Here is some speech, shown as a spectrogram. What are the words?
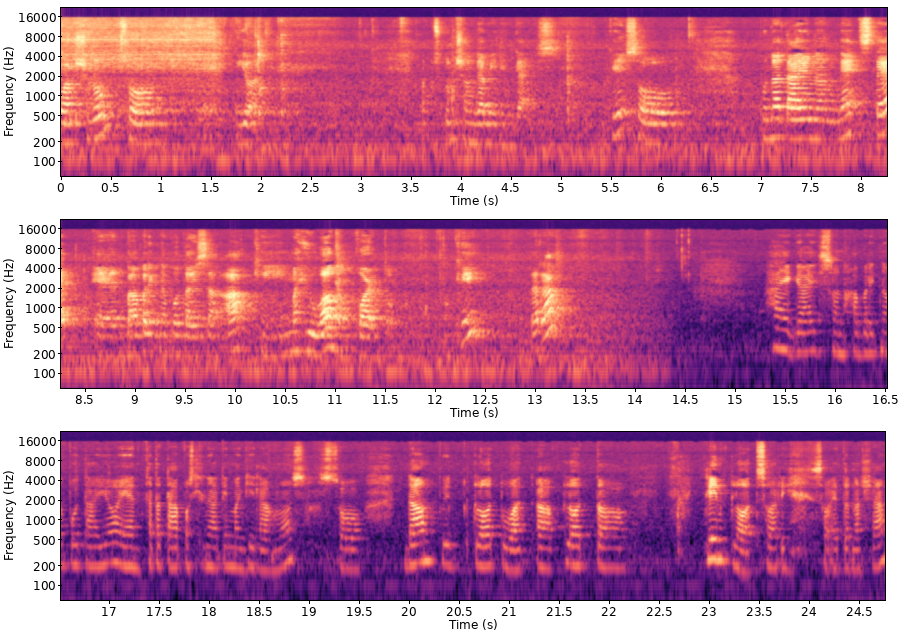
washroom. So, yun. Tapos ko na siyang gamitin guys. Okay, so, punta tayo ng next step and babalik na po tayo sa aking mahiwagang kwarto. Okay? Tara! Hi guys, so nakabalik na po tayo. Ayan, katatapos lang natin maghilamos. So, damp with cloth, what, uh, cloth, uh, clean cloth, sorry. So, ito na siya.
